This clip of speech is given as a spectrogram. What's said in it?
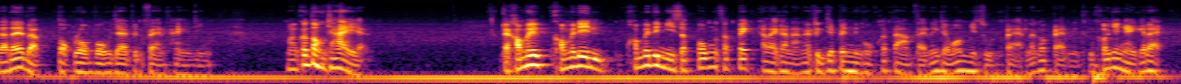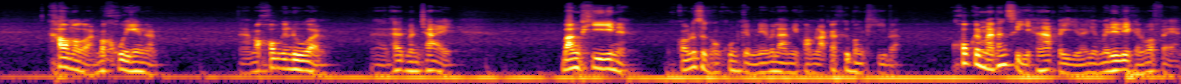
จะได้แบบตกลงปรงใจเป็นแฟนใครจริง มันก็ต้องใช่อะ แต่เขาไม่เขาไม่ได้เขาไม่ได้มีสปงสเปคอะไรขนาดนั้นถึงจะเป็นหนึ่งหกก็ตาม แต่เนื่องจากว่ามีศูนย์แปดแล้วก็แปดหนึ่งคือเขายังไงก็ได้ เข้ามาก่อนมาคุยกันก่อนนะมาคบกันดูก่อน ถ้ามันใช่ บางทีเนี่ยความรู้สึกของคุณเก็บเนี้ยเวลามีความรักก็คือบางทีแบบคบกันมาทั้งสี่ห้าปีแล้วยังไม่ได้เรียกกันว่าแฟน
